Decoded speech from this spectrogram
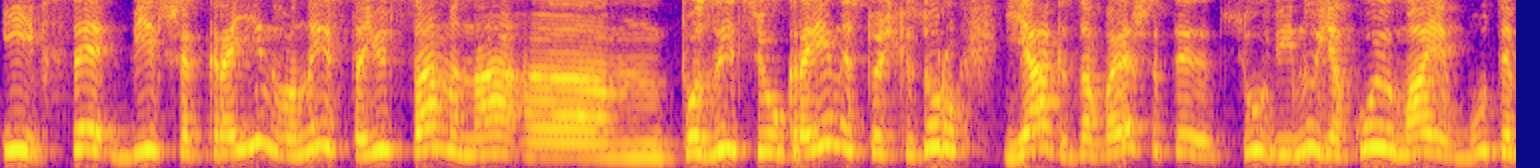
і все більше країн вони стають саме на е, позицію України з точки зору, як завершити цю війну, якою має бути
